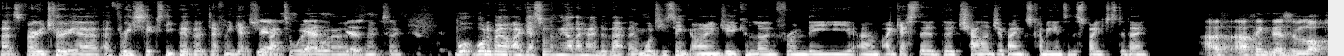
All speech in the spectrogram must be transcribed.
that's very true. Yeah, a 360 pivot definitely gets you yes, back to where yes, you were, yes, doesn't it? So, what what about? I guess on the other hand of that, then, what do you think ING can learn from the, um, I guess the the challenger banks coming into the space today? I, I think there's a lot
